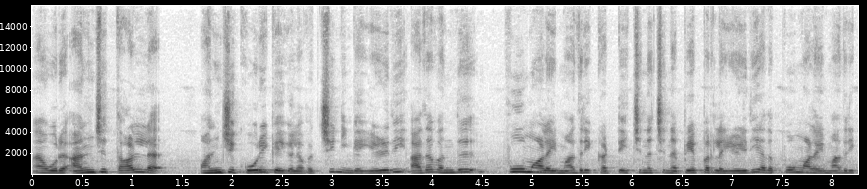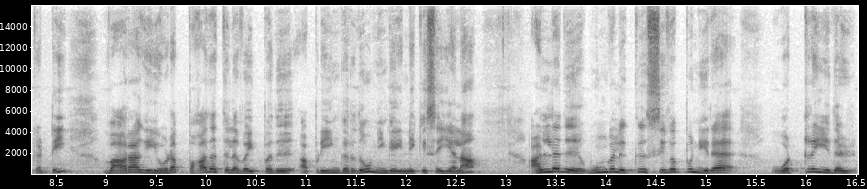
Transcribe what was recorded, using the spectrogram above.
ஒரு அஞ்சு தாளில் அஞ்சு கோரிக்கைகளை வச்சு நீங்கள் எழுதி அதை வந்து பூமாலை மாதிரி கட்டி சின்ன சின்ன பேப்பரில் எழுதி அதை பூமாலை மாதிரி கட்டி வாராகியோட பாதத்தில் வைப்பது அப்படிங்கிறதும் நீங்கள் இன்றைக்கி செய்யலாம். அல்லது உங்களுக்கு சிவப்பு நிற ஒற்றை இதழ்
